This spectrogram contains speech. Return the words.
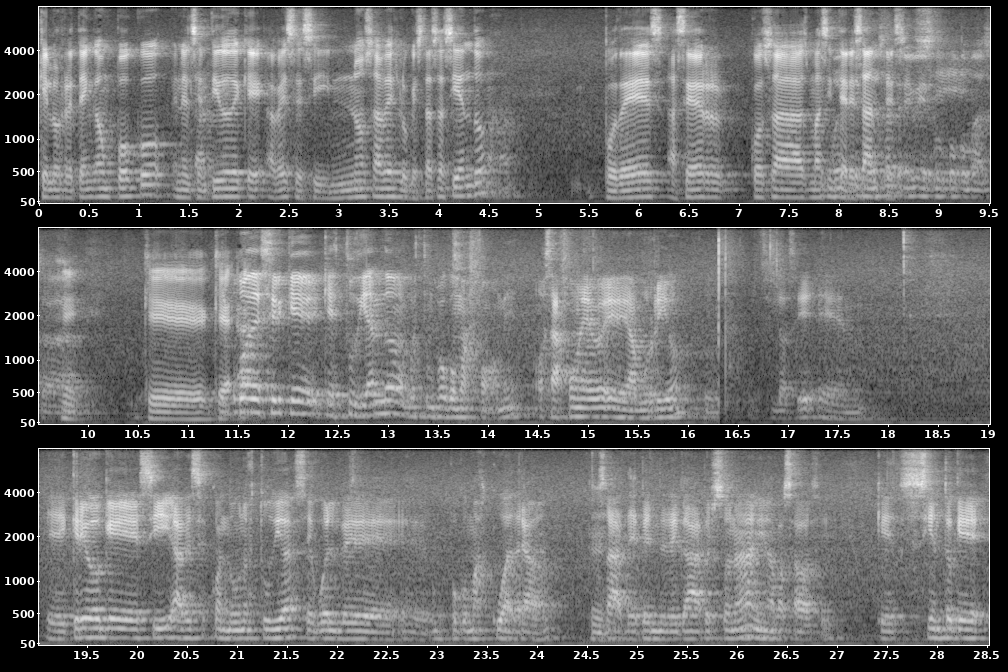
que los retenga un poco, en el sentido de que a veces si no sabes lo que estás haciendo, Ajá. podés hacer cosas más interesantes? atrever Sí. un poco más a... Sí. Que, que- Puedo decir que, que estudiando me cuesta un poco más fome, o sea, fome eh, aburrido, decirlo así. Eh, eh, creo que sí, a veces cuando uno estudia se vuelve eh, un poco más cuadrado, o Mm. sea, depende de cada persona, a mí me ha pasado así, que siento que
